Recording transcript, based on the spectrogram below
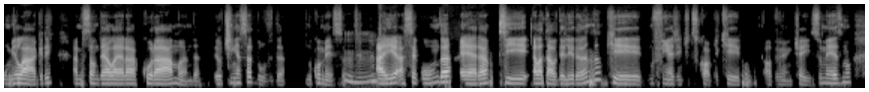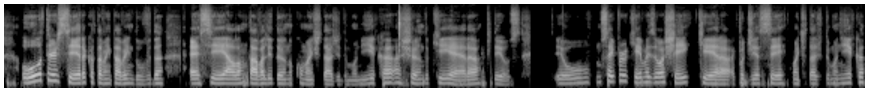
um milagre. A missão dela era curar a Amanda. Eu tinha essa dúvida no começo. Uhum. Aí a segunda era se ela tava delirando, que no fim a gente descobre que, obviamente, é isso mesmo. Ou a terceira, que eu também tava em dúvida, é se ela não tava lidando com uma entidade demoníaca, achando que era Deus. Eu não sei porquê, mas eu achei que era podia ser uma entidade demoníaca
